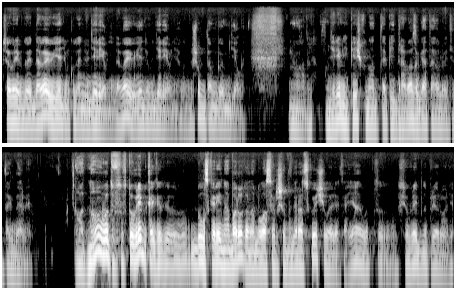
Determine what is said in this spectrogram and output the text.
все время говорит, давай уедем куда-нибудь в деревню, давай уедем в деревню. Я говорю, ну что мы там будем делать? Вот. В деревне печку надо топить, дрова заготавливать и так далее. Вот. Но вот в, в то время, как было скорее наоборот, она была совершенно городской человек, а я вот э, все время на природе.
